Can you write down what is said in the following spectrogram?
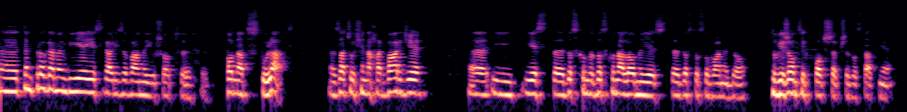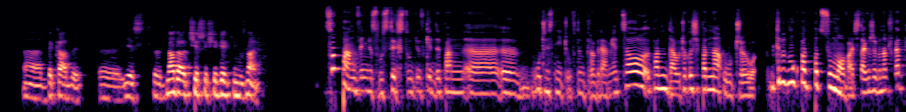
e, ten program MBA jest realizowany już od e, ponad 100 lat. Zaczął się na Harvardzie e, i jest doskonalony, jest dostosowany do, do bieżących potrzeb przez ostatnie dekady. Jest, nadal cieszy się wielkim uznaniem. Co pan wyniósł z tych studiów, kiedy pan e, e, uczestniczył w tym programie? Co pan dał? Czego się pan nauczył? Gdyby mógł pan podsumować, tak, żeby na przykład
